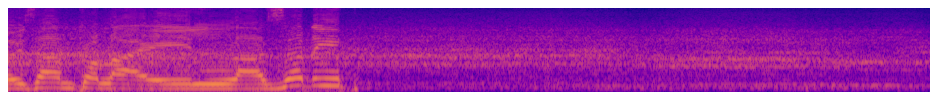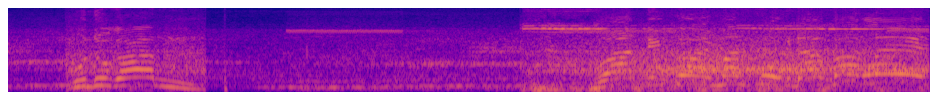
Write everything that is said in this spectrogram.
Thời gian còn lại là rất ít. Gundogan. và tiếng còi man cuộc đã vang lên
